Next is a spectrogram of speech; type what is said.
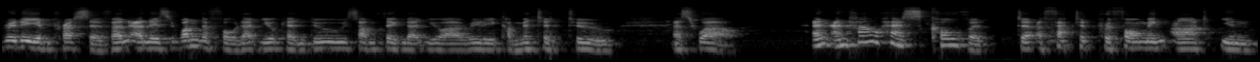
really impressive. And, and it's wonderful that you can do something that you are really committed to as well. And, and how has COVID uh, affected performing art in,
